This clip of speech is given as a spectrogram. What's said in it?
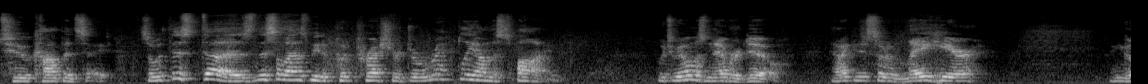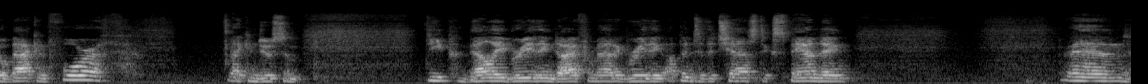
to compensate. So what this does, this allows me to put pressure directly on the spine, which we almost never do. And I can just sort of lay here, I can go back and forth, I can do some deep belly breathing, diaphragmatic breathing up into the chest, expanding. And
